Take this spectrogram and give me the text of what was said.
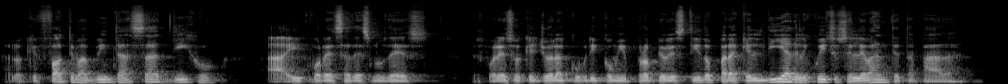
A lo que Fátima bint Asad dijo, ay por esa desnudez. Es por eso que yo la cubrí con mi propio vestido para que el día del juicio se levante tapada.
